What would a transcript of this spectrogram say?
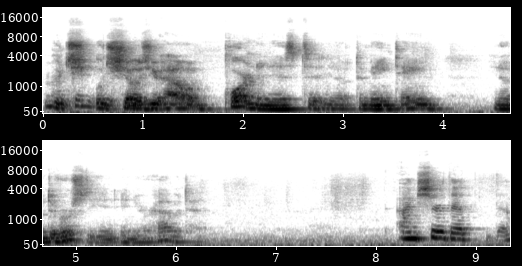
Which, which shows you how important it is to you know to maintain you know diversity in, in your habitat. I'm sure that uh,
